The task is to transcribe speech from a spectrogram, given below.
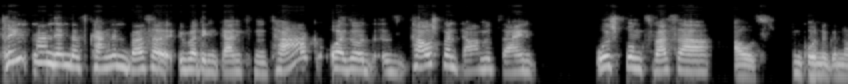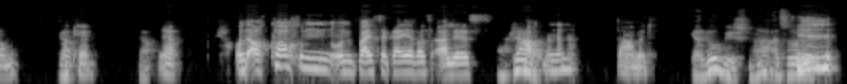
Trinkt man denn das Kangenwasser über den ganzen Tag? Also tauscht man damit sein Ursprungswasser aus, im Grunde ja. genommen? Ja. Okay. Ja. ja. Und auch kochen und weiß der Geier was alles. Klar. Macht man dann, damit. Ja, logisch. Ne? Also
